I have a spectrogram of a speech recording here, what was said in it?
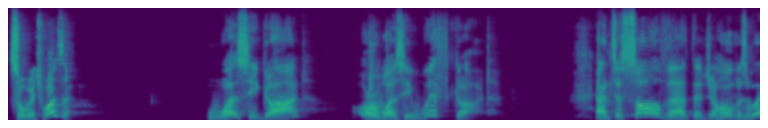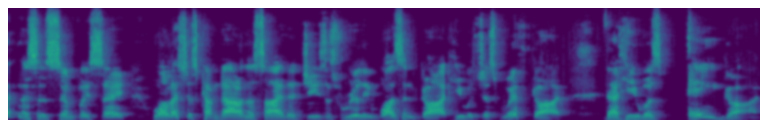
So, which was it? Was he God or was he with God? And to solve that, the Jehovah's Witnesses simply say, well, let's just come down on the side that Jesus really wasn't God, he was just with God, that he was a God,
